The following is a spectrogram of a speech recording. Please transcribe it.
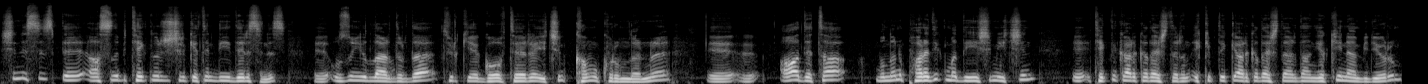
Şimdi siz e, aslında bir teknoloji şirketinin liderisiniz. E, uzun yıllardır da Türkiye Gov.tr için kamu kurumlarını e, e, adeta bunların paradigma değişimi için e, teknik arkadaşların, ekipteki arkadaşlardan yakinen biliyorum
